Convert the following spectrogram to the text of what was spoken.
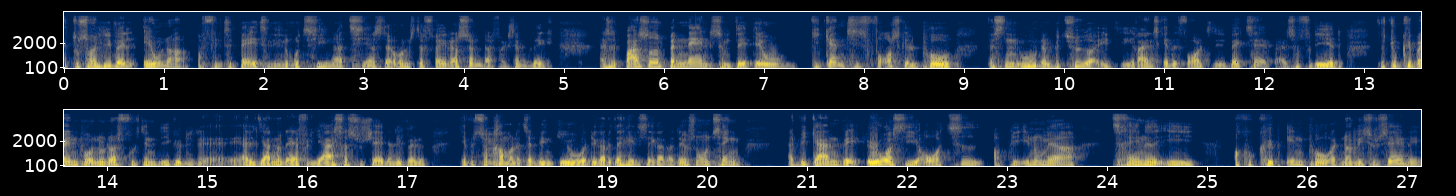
at du så alligevel evner at finde tilbage til dine rutiner tirsdag, onsdag, fredag og søndag for eksempel, ikke? Altså bare sådan noget banalt som det, det er jo gigantisk forskel på, hvad sådan en uge den betyder i, i regnskabet i forhold til dit vægttab. Altså fordi, at hvis du køber ind på, nu er det også fuldstændig ligegyldigt øh, alle de andre dage, fordi jeg er så social alligevel, jamen så mm. kommer det til at blive en dyr uge, og det gør det da helt sikkert. Og det er jo sådan nogle ting, at vi gerne vil øve os i over tid, og blive endnu mere trænet i, at kunne købe ind på, at når vi er sociale,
